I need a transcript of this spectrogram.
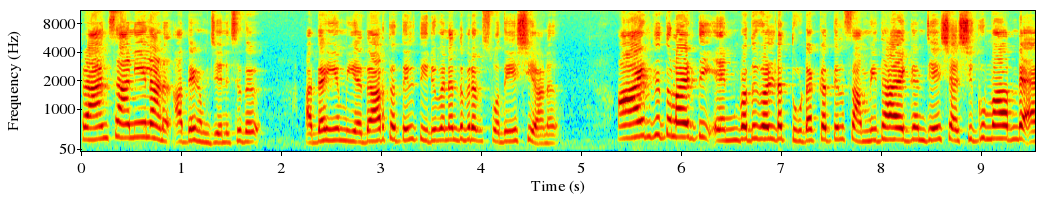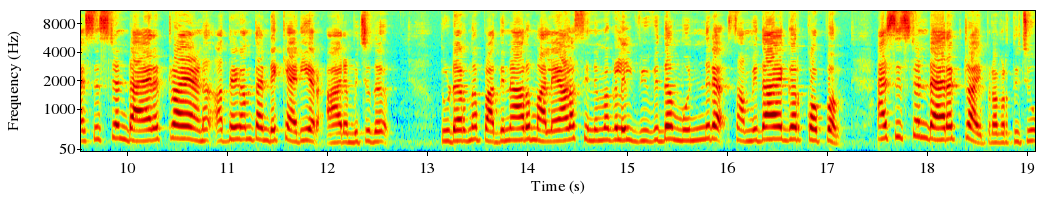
ട്രാൻസാനിയയിലാണ് അദ്ദേഹം ജനിച്ചത്. അദ്ദേഹം യഥാർത്ഥത്തിൽ തിരുവനന്തപുരം സ്വദേശിയാണ്. ആയിരത്തി തൊള്ളായിരത്തി എൺപതുകളുടെ തുടക്കത്തിൽ സംവിധായകൻ ജെ ശശികുമാറിന്റെ അസിസ്റ്റന്റ് ഡയറക്ടറായാണ് അദ്ദേഹം തന്റെ കരിയർ ആരംഭിച്ചത്. തുടർന്ന് പതിനാറ് മലയാള സിനിമകളിൽ വിവിധ മുൻനിര സംവിധായകർക്കൊപ്പം അസിസ്റ്റന്റ് ഡയറക്ടറായി പ്രവർത്തിച്ചു.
